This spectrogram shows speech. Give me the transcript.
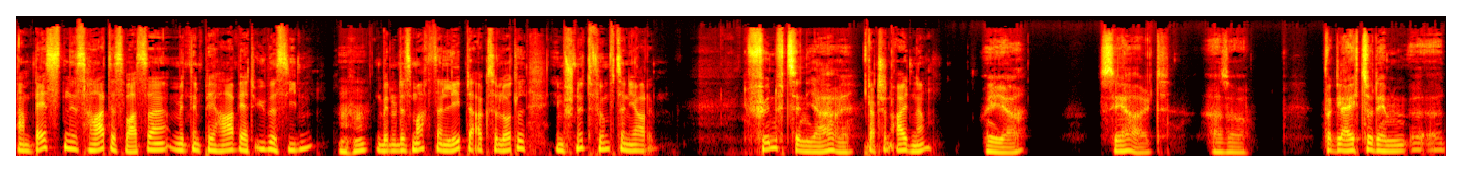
Am besten ist hartes Wasser mit einem pH-Wert über 7. Mhm. Wenn du das machst, dann lebt der Axolotl im Schnitt 15 Jahre. 15 Jahre? Ganz schön alt, ne? Ja, sehr alt. Also im Vergleich zu, dem, äh,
